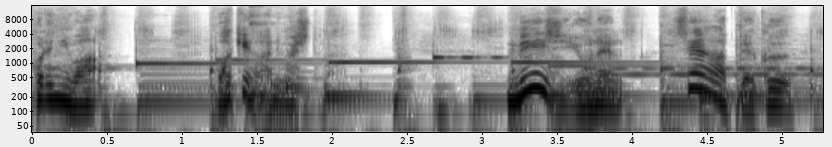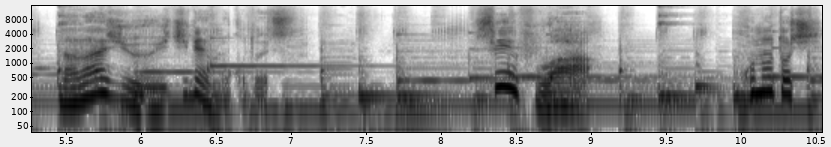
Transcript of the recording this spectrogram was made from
これには訳がありました。明治4年1871年のことです。政府はこの年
